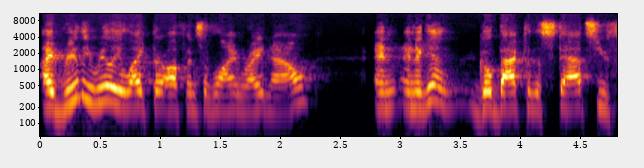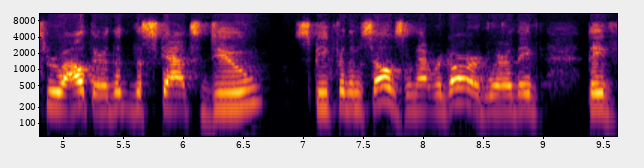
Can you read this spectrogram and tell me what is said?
I really really like their offensive line right now and and again, go back to the stats you threw out there. The, the stats do speak for themselves in that regard, where they've they've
